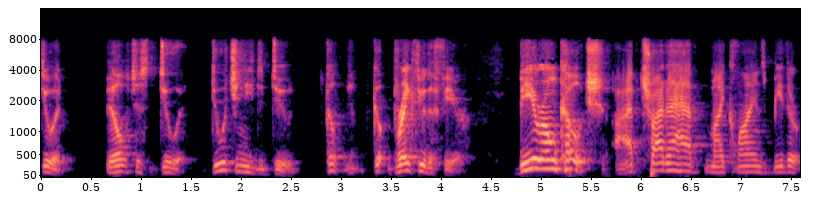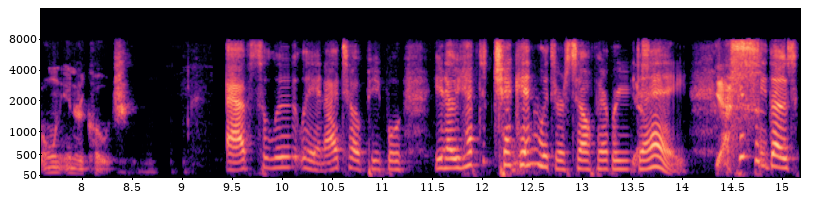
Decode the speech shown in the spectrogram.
do it, Bill. Just do it. Do what you need to do. Go, go break through the fear. Be your own coach. I try to have my clients be their own inner coach. Absolutely. And I tell people, you know, you have to check in with yourself every Yes. day. Yes. Particularly those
